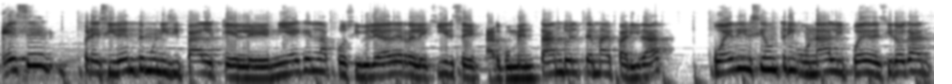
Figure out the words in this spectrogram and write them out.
Ese presidente municipal que le nieguen la posibilidad de reelegirse argumentando el tema de paridad, puede irse a un tribunal y puede decir, oigan,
